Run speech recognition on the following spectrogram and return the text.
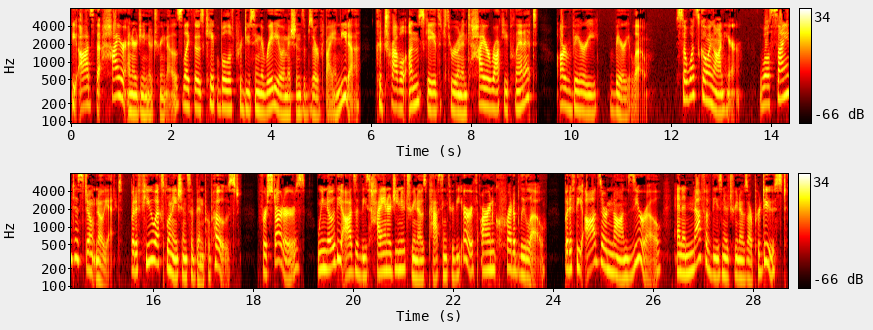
The odds that higher energy neutrinos, like those capable of producing the radio emissions observed by Anita, could travel unscathed through an entire rocky planet are very, very low. So, what's going on here? Well, scientists don't know yet, but a few explanations have been proposed. For starters, we know the odds of these high energy neutrinos passing through the Earth are incredibly low. But if the odds are non zero and enough of these neutrinos are produced,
